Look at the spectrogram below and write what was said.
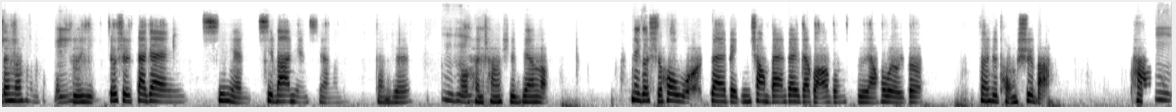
真的很不可思议，就是大概。七年七八年前了，感觉嗯，很长时间了。那个时候我在北京上班，在一家广告公司，然后我有一个算是同事吧，她嗯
